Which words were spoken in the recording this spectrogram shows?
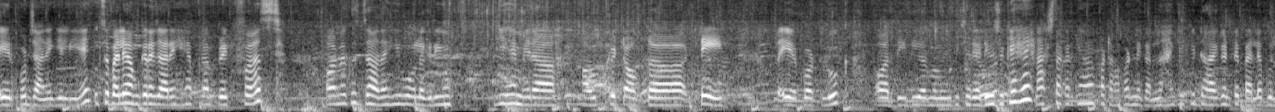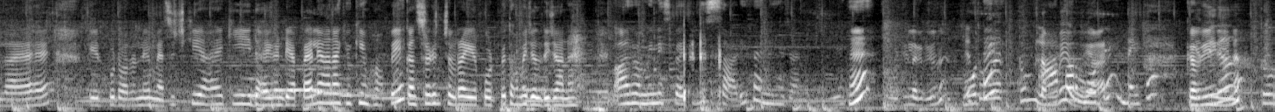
एयरपोर्ट जाने के लिए। उससे पहले हम करने जा रहे हैं अपना ब्रेकफास्ट और मैं कुछ ज़्यादा ही वो लग रही हूँ। ये है मेरा outfit of the day the airport look और दीदी और मम्मी पीछे रेडी हो चुके हैं। नाश्ता करके हमें फटाफट निकलना है क्योंकि ढाई घंटे पहले बुलाया है। एयरपोर्ट वालों ने मैसेज किया है कि ढाई घंटे आप पहले आना क्योंकि वहाँ पे कंस्ट्रक्शन चल रहा है एयरपोर्ट पे तो हमें जल्दी जाना है। आज मम्मी ने स्पेशली साड़ी पहनी है जाने के लिए। हैं? मोटी लग रही हो ना? मोटे? तुम लंबे हो यार। नहीं तो। कभी नहीं ना? तो।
